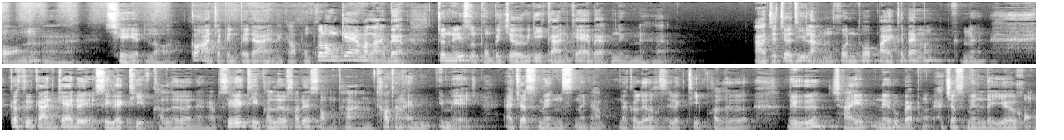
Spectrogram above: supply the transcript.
ของเฉดเหรอ ก็อาจจะเป็นไปได้นะครับ ผมก็ลองแก้มาหลายแบบจนในที่สุดผมไปเจอวิธีการแก้แบบหนึ่งนะฮะ อาจจะเจอที่หลังคนทั่วไปก็ได้มั้งนะก็คือการแก้ด้วย selective color นะครับ selective color เข้าได้ 2 ทาง เข้าทาง image adjustments นะครับ แล้วก็เลือก selective color หรือใช้ในรูปแบบของ adjustment layer ของ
